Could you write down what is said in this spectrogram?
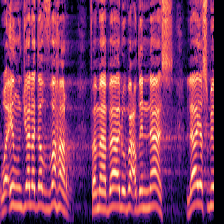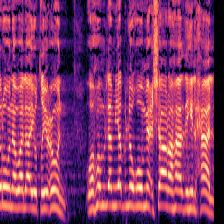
وإن جلد الظهر فما بال بعض الناس لا يصبرون ولا يطيعون وهم لم يبلغوا معشار هذه الحال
